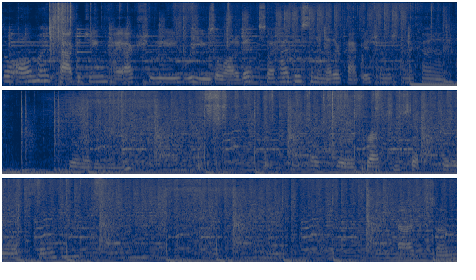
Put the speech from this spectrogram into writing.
So all my packaging, I actually reuse a lot of it. So I had this in another package. I'm just gonna kind of fill that in there. Help the cracks and stuff get a little full here. Add some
